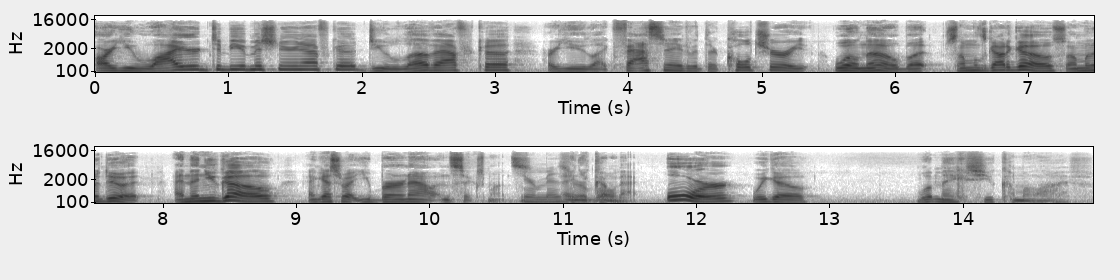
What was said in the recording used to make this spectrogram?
Are you wired to be a missionary in Africa? Do you love Africa? Are you like fascinated with their culture? You, well, no, but someone's got to go, so I'm going to do it. And then you go, and guess what? You burn out in six months. You're And you come back. Or we go, what makes you come alive?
